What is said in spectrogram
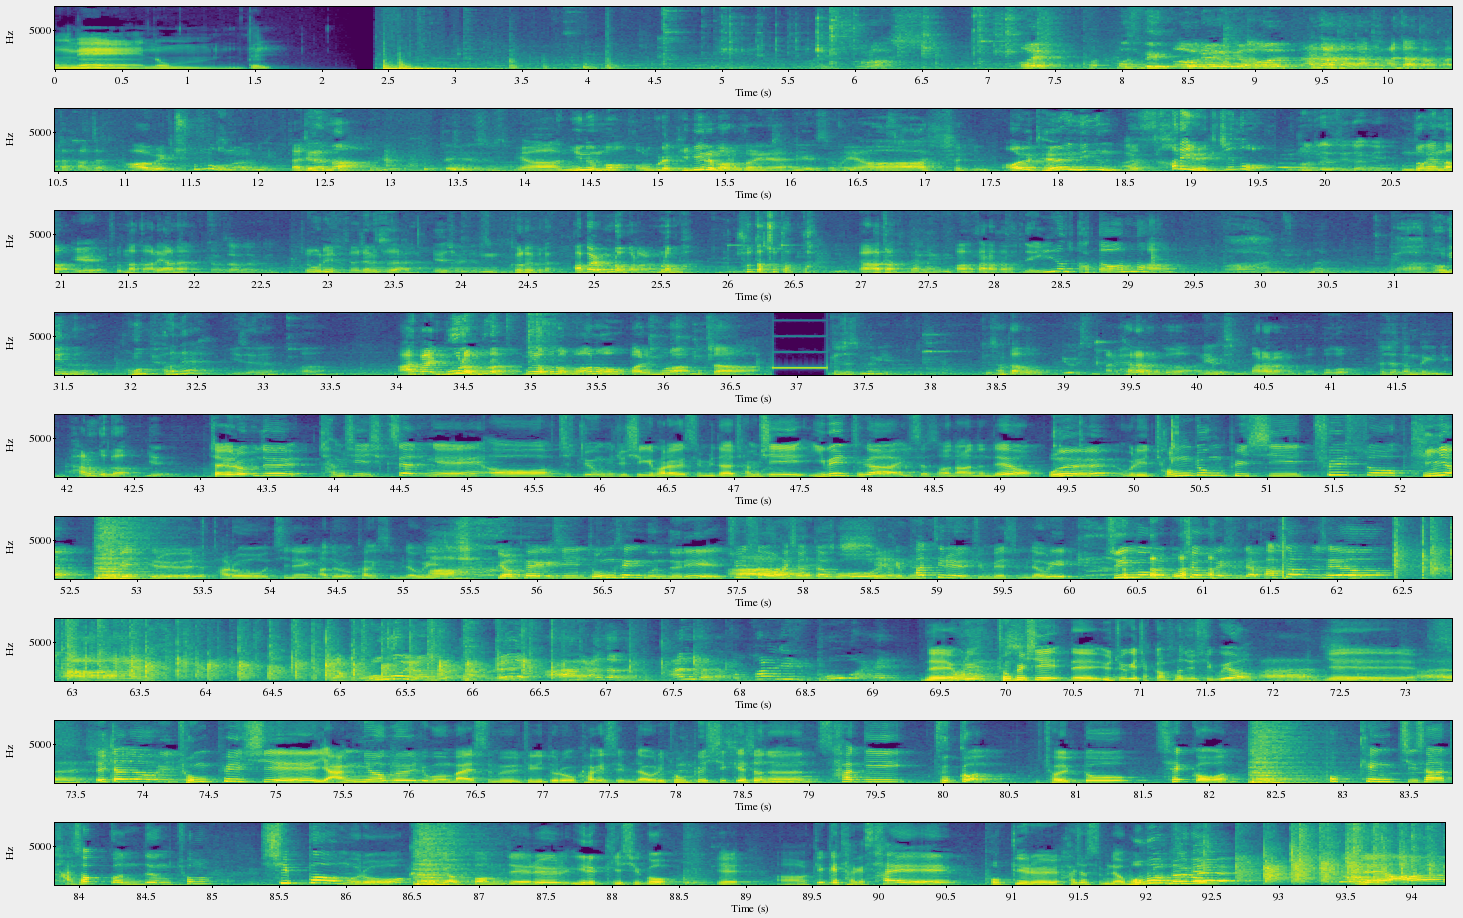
동네 놈들. 어이, 맞습니다. 어 그래 그래. 어 앉아 앉아 앉아 앉아 앉아 앉아 앉아. 아 왜 이렇게 춥노 오늘? 잘 지냈나? 잘 지냈습니다. 야, 니는 뭐 얼굴에 비비를 바르고 다니네. 예, 써. 야, 새끼. 어이 대현이 니는 뭐 살이 왜 이렇게 찌노? 운동 됐습니다 형님 운동했나? 예. 존나 까리하네. 감사합니다 정훈이 잘 지냈지? 예, 잘 지냈습니다. 응, 그래 그래. 아 빨리 물어 물어 물어 물어. 춥다 춥다 춥다. 야 가자. 아 따라 따라. 내 1년 갔다 왔나? 아 존나. 야 거기는 너무 편해 이제는. 어. 아 빨리 물어 물어 물어 물어 뭐하노? 빨리 물어 먹자. 괜찮습니다, 형님. 괜찮다고? 예, 알겠습니다. 아니 하라는 거 아니 알겠습니다. 말하라는 거 뭐고? 회사 담당이니까. 하는 거다. 예. 자 여러분들 잠시 식사 중에 어, 집중해 주시기 바라겠습니다. 잠시 이벤트가 있어서 나왔는데요. 오늘 우리 정종필 씨 출소 기념 이벤트를 바로 진행하도록 하겠습니다. 우리 옆에 계신 동생분들이 출소하셨다고 아, 이렇게. 파티를 준비했습니다. 우리 주인공을 모셔보겠습니다. 박수 한번 주세요. 아, 야 뭐고 이런 거? 왜? 아 앉아 앉아. 또팔 일이 뭐가 해? 네, 우리 종필 씨, 네 이쪽에 잠깐 서주시고요. 아, 예, 예, 예. 아이씨. 일단은 우리 종필 씨의 양력을 조금 말씀을 드리도록 하겠습니다. 우리 종필 씨께서는 사기 두 건, 절도 세 건, 폭행치사 다섯 건 등 총 10범으로 강력범죄를 일으키시고 예, 어, 깨끗하게 사회에 복귀를 하셨습니다. 모범수로. 네, 아.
